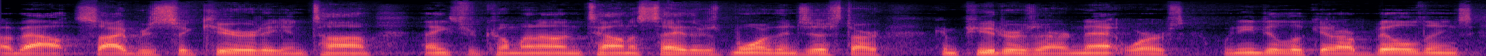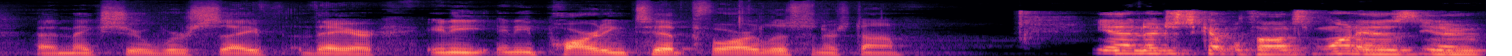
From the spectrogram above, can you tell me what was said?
about cybersecurity. And Tom, thanks for coming on and telling us, hey, there's more than just our computers, our networks. We need to look at our buildings and make sure we're safe there. Any any parting tip for our listeners, Tom? Yeah, no, just a couple thoughts. One is, you know,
